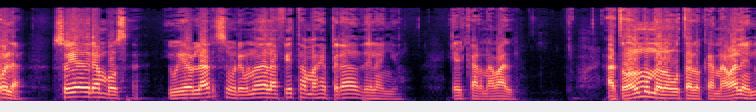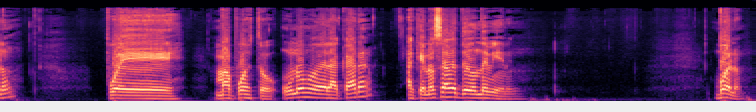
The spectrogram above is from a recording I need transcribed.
Hola, soy Adrián Bosa y voy a hablar sobre una de las fiestas más esperadas del año, el carnaval. A todo el mundo le gustan los carnavales, ¿no? Pues me ha puesto un ojo de la cara a que no sabes de dónde vienen. Bueno,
